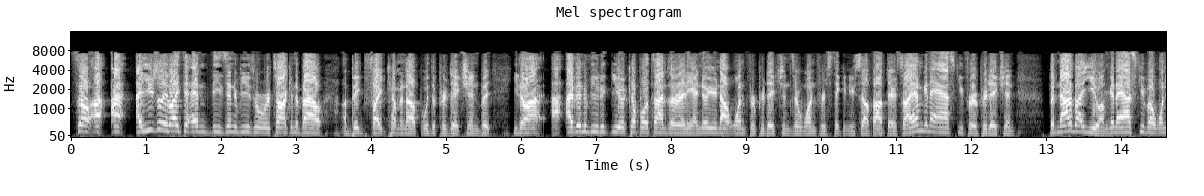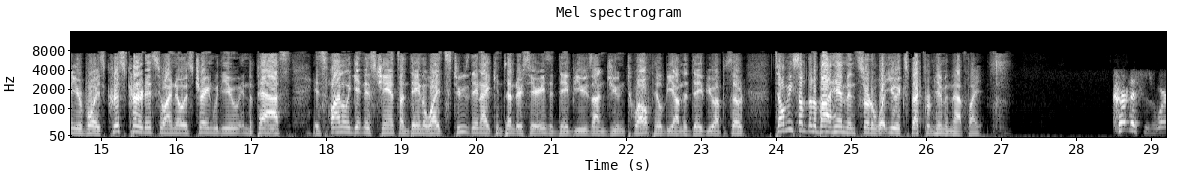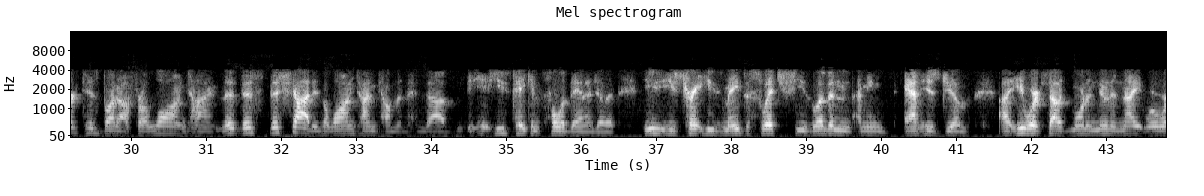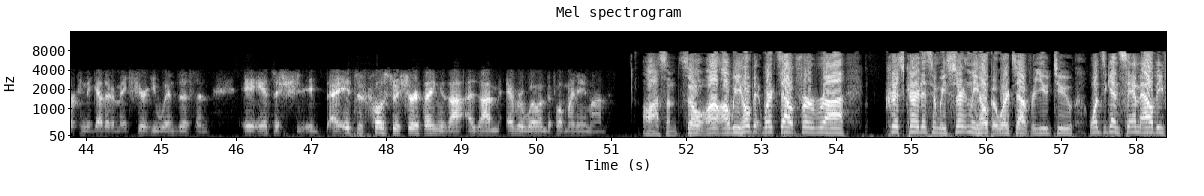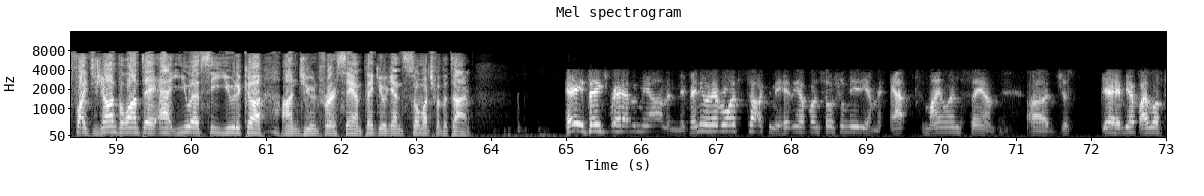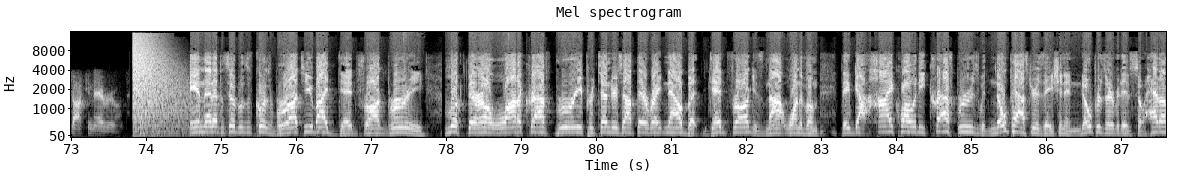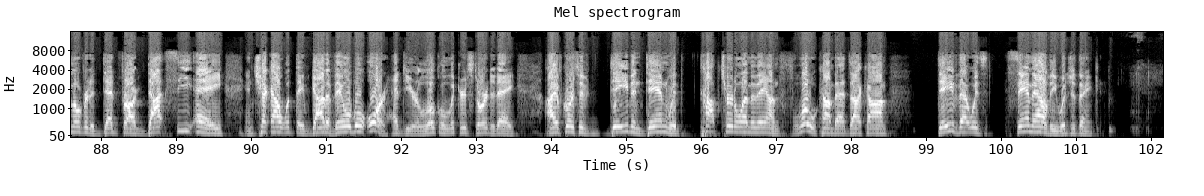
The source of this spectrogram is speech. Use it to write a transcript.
So I, I, I usually like to end these interviews where we're talking about a big fight coming up with a prediction, but you know I I've interviewed you a couple of times already. I know you're not one for predictions or one for sticking yourself out there, so I am going to ask you for a prediction but not about you. I'm going to ask you about one of your boys. Chris Curtis, who I know has trained with you in the past, is finally getting his chance on Dana White's Tuesday Night Contender Series. It debuts on June 12th. He'll be on the debut episode. Tell me something about him and sort of what you expect from him in that fight. Curtis has worked his butt off for a long time. This this, shot is a long time coming, and uh, he, he's taken full advantage of it. He, he's tra- he's made the switch. He's living, I mean, at his gym uh, he works out morning, noon, and night. We're working together to make sure he wins this, and it, it's a sh- it's as close to a sure thing as I as I'm ever willing to put my name on. Awesome. So uh, uh, we hope it works out for uh, Chris Curtis, and we certainly hope it works out for you too. Once again, Sam Alvey fights Gian Villante at UFC Utica on June 1st. Sam, thank you again so much for the time. Hey, thanks for having me on. And if anyone ever wants to talk to me, hit me up on social media. I'm at Smiling Sam uh, just yeah, hit me up. I love talking to everyone. And that episode was, of course, brought to you by Dead Frog Brewery. Look, there are a lot of craft brewery pretenders out there right now, but Dead Frog is not one of them. They've got high quality craft brews with no pasteurization and no preservatives, so head on over to deadfrog.ca and check out what they've got available or head to your local liquor store today. I, of course, have Dave and Dan with Top Turtle MMA on flowcombat.com. Dave, that was Sam Alvey, what'd you think?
